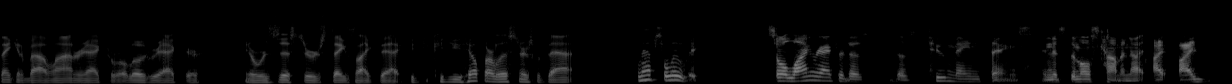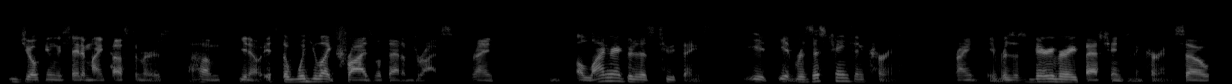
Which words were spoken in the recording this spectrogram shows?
thinking about a line reactor or a load reactor? You know, resistors, things like that. Could you could you help our listeners with that? Absolutely. So a line reactor does does two main things, and it's the most common. I I, I jokingly say to my customers, um, you know, it's the would you like fries with that of drives, right? A line reactor does two things. It it resists change in current, right? It resists very very fast changes in current. So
